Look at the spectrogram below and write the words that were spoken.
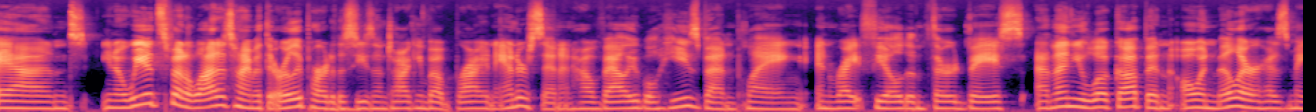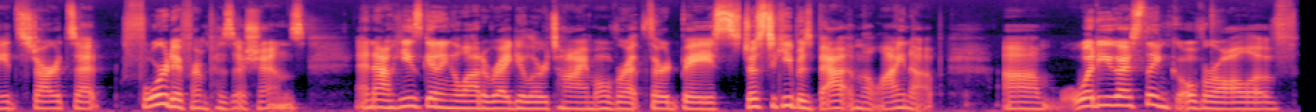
And, you know, we had spent a lot of time at the early part of the season talking about Brian Anderson and how valuable he's been playing in right field and third base. And then you look up and Owen Miller has made starts at four different positions. And now he's getting a lot of regular time over at third base just to keep his bat in the lineup. Um, what do you guys think overall of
